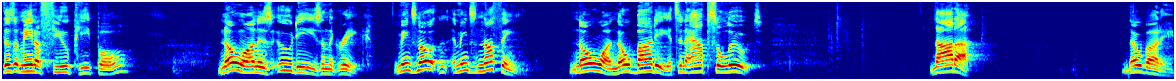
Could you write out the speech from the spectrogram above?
doesn't mean a few people. No one is oudeis in the Greek. It means no it means nothing. No one, nobody. It's an absolute. Nada. Nobody.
